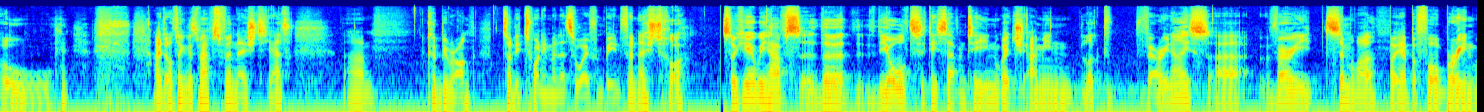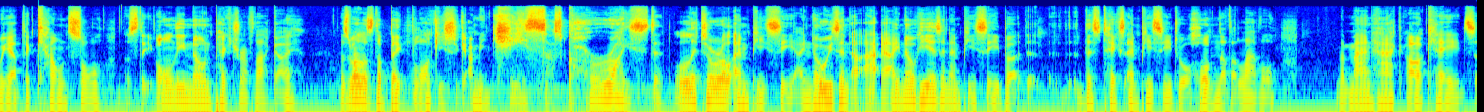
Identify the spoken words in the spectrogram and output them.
Oh. I don't think this map's finished yet. Um, could be wrong. It's only 20 minutes away from being finished. so here we have the the old City 17, which, I mean, looked very nice. Uh, very similar. Oh yeah, before Breen we had the Council. That's the only known picture of that guy. As well as the big blocky I mean, Jesus Christ. Literal NPC. I know he's an- I, I know he is an NPC, but th- th- this takes NPC to a whole nother level. The Manhack Arcades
